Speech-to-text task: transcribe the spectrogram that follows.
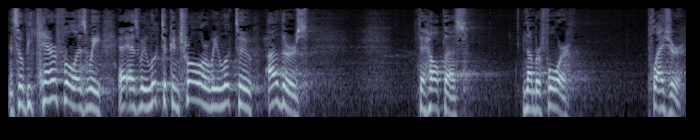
And so be careful as we, as we look to control or we look to others to help us. Number four, pleasure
